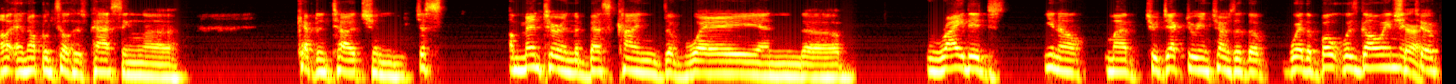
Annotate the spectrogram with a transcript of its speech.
Uh, and up until his passing, uh, kept in touch and just a mentor in the best kind of way and uh, righted, you know, my trajectory in terms of the where the boat was going, Sure. into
